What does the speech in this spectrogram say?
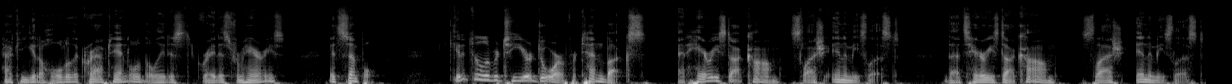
How can you get a hold of the craft handle, the latest, greatest from Harry's? It's simple. Get it delivered to your door for 10 bucks at harrys.com slash enemies list. That's harrys.com slash enemies list.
